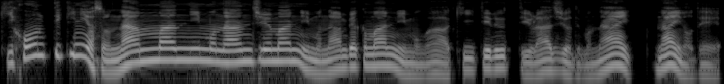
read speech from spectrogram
基本的にはその何万人も何十万人も何百万人もが聞いてるっていうラジオでもないないので、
